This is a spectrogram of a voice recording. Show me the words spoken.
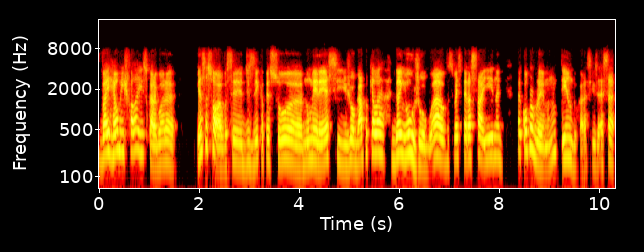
vai realmente falar isso, cara. Agora, pensa só, você dizer que a pessoa não merece jogar porque ela ganhou o jogo. Ah, você vai esperar sair na, Mas qual o problema? Não entendo, cara. Assim, essa,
